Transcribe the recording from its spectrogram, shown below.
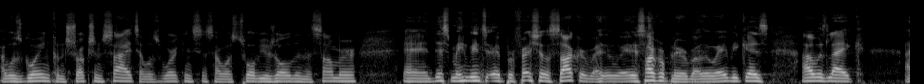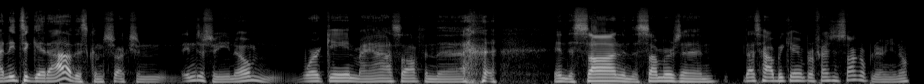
I was going construction sites. I was working since I was 12 years old in the summer, and this made me into a professional soccer, by the way, a soccer player, by the way, because I was like. I need to get out of this construction industry, you know, working my ass off in the in the sun in the summers and that's how I became a professional soccer player, you know.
